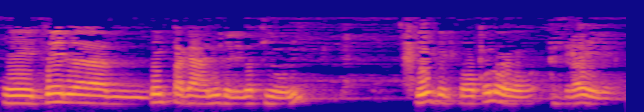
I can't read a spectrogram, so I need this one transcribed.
eh, del, dei pagani, delle nazioni e del popolo Israele.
